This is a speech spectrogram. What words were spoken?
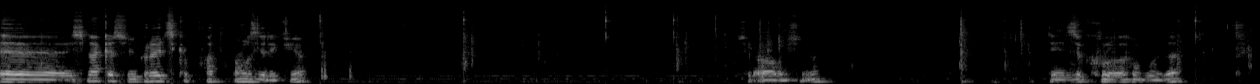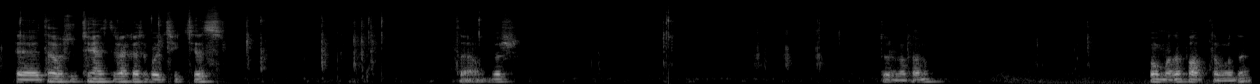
Ee, şimdi arkadaşlar yukarıya çıkıp patlatmamız gerekiyor. Şöyle alalım şunu. Denizi kullanalım burada. Ee, tabii şu TNT'leri arkadaşlar böyle çekeceğiz. Tamamdır. Dur bakalım. Olmadı patlamadı.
